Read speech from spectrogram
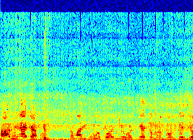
હા નિરાય ક્યાં તો. તમારી બહેનો કોઈ નહીં વટકે તમને ફોન કરી દો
